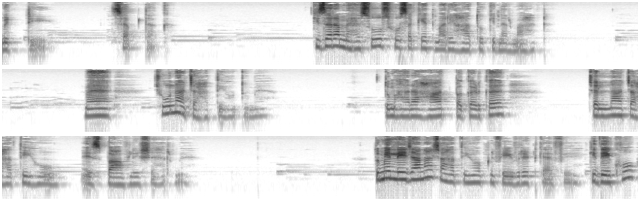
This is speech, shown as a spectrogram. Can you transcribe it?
मिट्टी, सब तक। कि जरा महसूस हो सके तुम्हारे हाथों की नरमाहट। मैं छूना चाहती हूँ तुम्हें। तुम्हारा हाथ पकड़कर चलना चाहती हूँ इस बावले शहर में। तुम्हें ले जाना चाहती हूँ अपने फेवरेट कैफ़े कि देखो,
